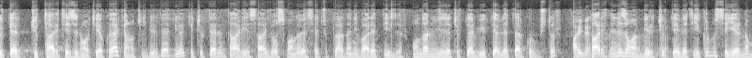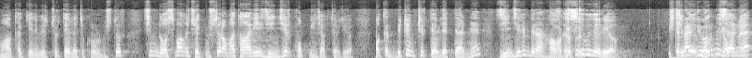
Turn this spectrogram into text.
Türkler Türk tarih tezini ortaya koyarken 31'de diyor ki Türklerin tarihi sadece Osmanlı ve Selçuklulardan ibaret değildir. Ondan önce de Türkler büyük devletler kurmuştur. Aynen. Tarihte ne zaman bir Türk devleti yıkılmışsa yerine muhakkak yeni bir Türk devleti kurulmuştur. Şimdi Osmanlı çökmüştür ama tarihi zincir kopmayacaktır diyor. Bakın bütün Türk devletlerini zincirin birer halkası, Halkası. gibi görüyor. İşte Şimdi ben diyorum bunun ki üzerine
